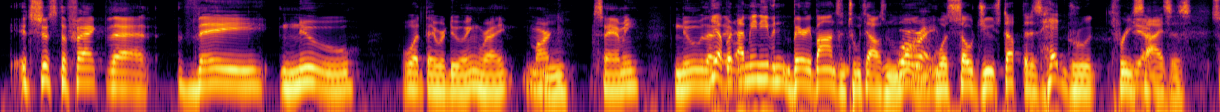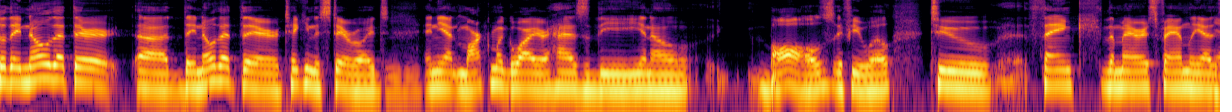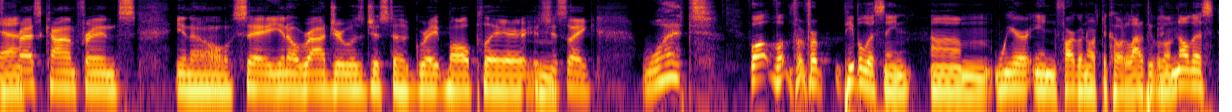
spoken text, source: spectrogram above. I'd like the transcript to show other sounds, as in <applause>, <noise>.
it's just the fact that they knew what they were doing, right? Mark, Sammy knew that. Yeah, but were- I mean, even Barry Bonds in 2001 Well, right. was so juiced up that his head grew three Yeah. sizes. So they know that they're uh, they know that they're taking the steroids, Mm-hmm. and yet Mark McGwire has the you know balls, if you will, to thank the Maris family at his Yeah. press conference. You know, say you know Roger was just a great ball player. Mm-hmm. It's just like what. Well, for, for people listening, um, we are in Fargo, North Dakota. A lot of people don't know this.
